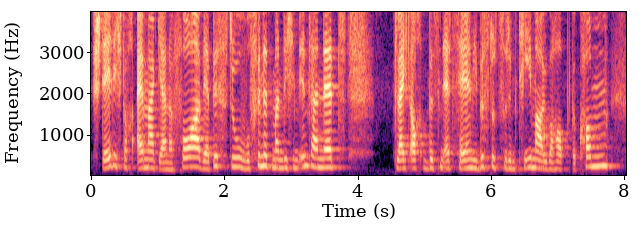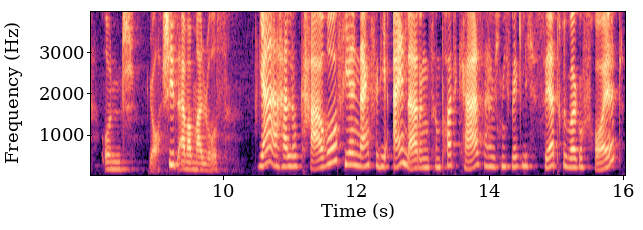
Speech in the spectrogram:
stell dich doch einmal gerne vor. Wer bist du? Wo findet man dich im Internet? Vielleicht auch ein bisschen erzählen, wie bist du zu dem Thema überhaupt gekommen? Und ja, schieß einfach mal los. Ja, hallo Caro, vielen Dank für die Einladung zum Podcast. Da habe ich mich wirklich sehr drüber gefreut.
